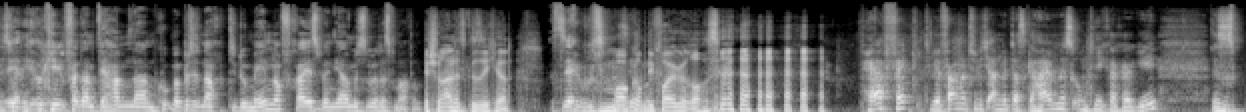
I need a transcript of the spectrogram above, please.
Äh, okay, gut. verdammt, wir haben einen Namen. Guck mal bitte nach, ob die Domain noch frei ist. Wenn ja, müssen wir das machen. Ist schon alles gesichert. Sehr gut. Morgen Sehr kommt die Folge raus. Perfekt. Wir fangen natürlich an mit das Geheimnis um TKKG. Es ist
